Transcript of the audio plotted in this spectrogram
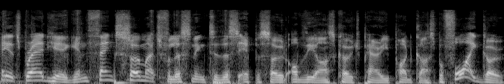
Hey, it's Brad here again. Thanks so much for listening to this episode of the Ask Coach Parry podcast. Before I go,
